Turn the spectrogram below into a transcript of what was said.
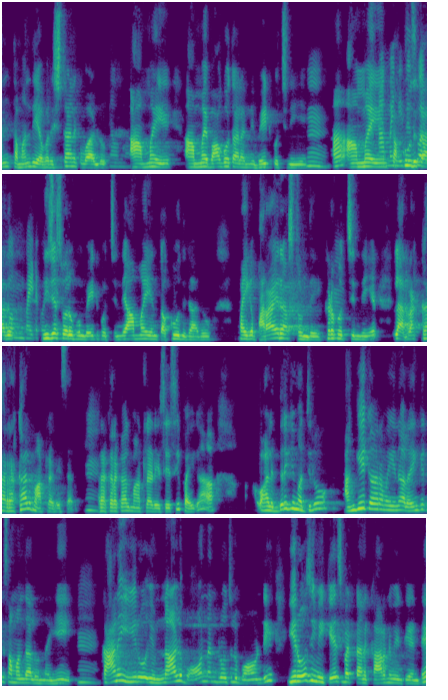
ఎంతమంది ఎవరి ఇష్టానికి వాళ్ళు. ఆ అమ్మాయి ఆ అమ్మాయి బాగోతాలన్నీ బయటకు వచ్చినాయి ఉమ్, ఆ అమ్మాయి ఏం తక్కువది కాదు. నిజ వచ్చింది. స్వరూపం బయటకు వచ్చింది ఆ అమ్మాయి ఏం తక్కువది కాదు. పైగా పరాయి ఉంది ఇక్కడికి వచ్చింది ఇలా రకరకాలు మాట్లాడేశారు. రకరకాలు మాట్లాడేసేసి పైగా వాళ్ళిద్దరికి మధ్యలో అంగీకారమైన లైంగిక సంబంధాలు ఉన్నాయి. కానీ ఈ రోజు ఇన్నాళ్ళు బాగున్న రోజులు బాగుండి ఈ రోజు మీ కేసు పెట్టడానికి కారణం ఏంటి అంటే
